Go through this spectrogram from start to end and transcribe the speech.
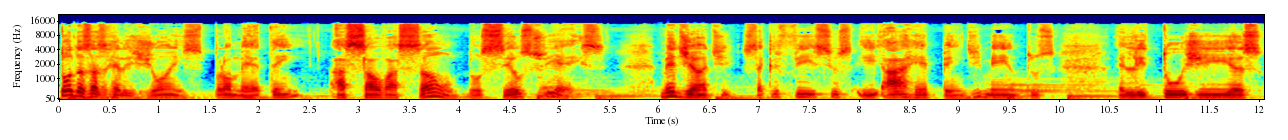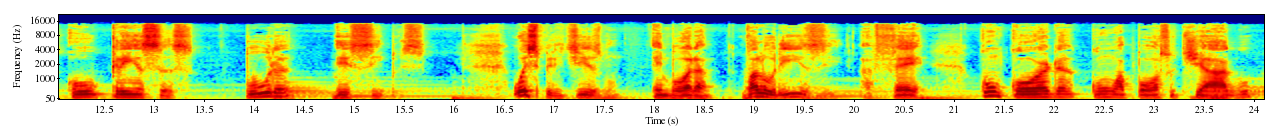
Todas as religiões prometem a salvação dos seus fiéis, mediante sacrifícios e arrependimentos, liturgias ou crenças pura e simples. O Espiritismo, embora valorize a fé, concorda com o apóstolo Tiago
